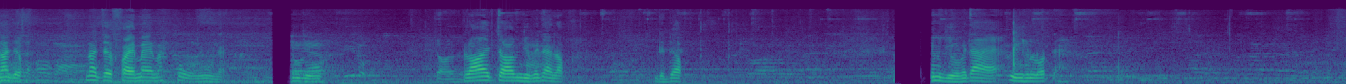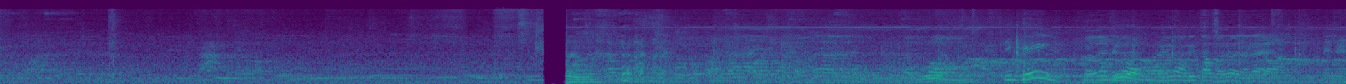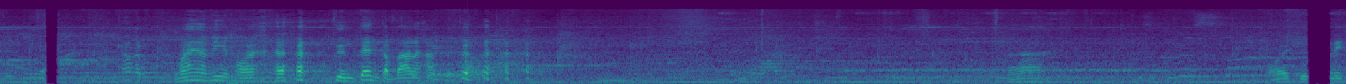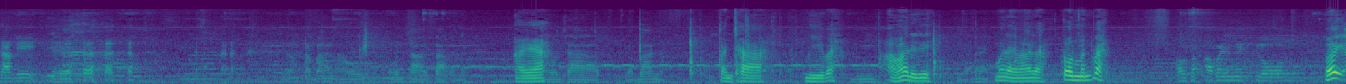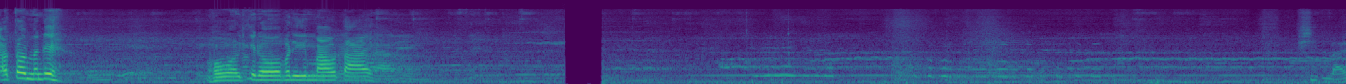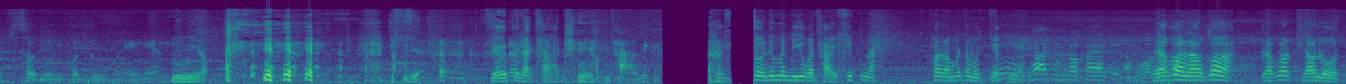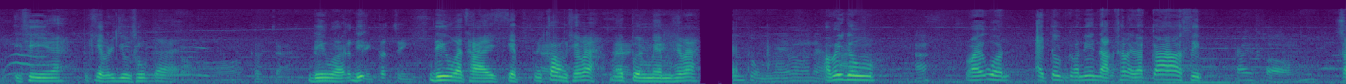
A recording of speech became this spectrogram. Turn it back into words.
น่าจะเข้ามาน่าจะไฟไหม้ไหมพวกนู้นเนี่ยมันอยู่จอยร้อยจอมอยู่ไม่ได้หรอก เดี๋ยวดอกนี่มันอยู่ไม่ได้อะวิ่งขึ้นรถอะอืมจริงจริงๆเออนึกออกนึกออกที่ต๊อกมาด้วยนั่นแหละ ไม่ครับพี่พอแล้วตื่นเต้นกลับบ้านแล้วครับอ่าโอ้ยคือสวัสดีครับพี่แล้วกลับบ้านเอาเอากัญชาฝากกันนะอะไรนะเอากัญชากลับบ้านน่ะกัญชา มีปะมีเอามาเดี๋ยวดิ ได้เมื่อไหร่มาล่ะ ต้นมันปะเอาเอาไปเล็กโลงเฮ้ย เอาต้นมันดิโหกิโลพอดีเมาตายพี่ไลฟ์สดเนี่ยมีคนดูไหมเนี่ยไม่มีหรอก เดี๋ยวเดี๋ยวเป็นหลักฐานคำถามนี่คือส่วนนี้มันดีกว่าถ่ายคลิปนะ เพราะเราไม่ต้องมาเก็บไงถ้าชงกาแฟก็เอาหัวแล้วก็เราก็เราก็ดาวน์โหลดอีกทีนะไปเก็บใน YouTube ได้อ๋อเข้าใจดีกว่าก็จดีริงก็จริงดีกว่าถ่ายเก็บในกล้องใช่ป่ะ ไม่เปลืองเมมใช่ป่ะส่งยังไงบ้างวะเนี่ยเอาไปดูฮะไว้อ้วนไอ้ตุ้นตอนนี้หนักเท่าไหร่ละ90ใกล้สอง0.1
